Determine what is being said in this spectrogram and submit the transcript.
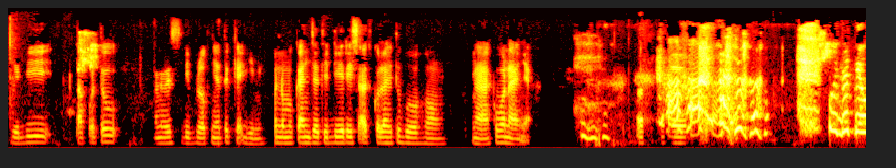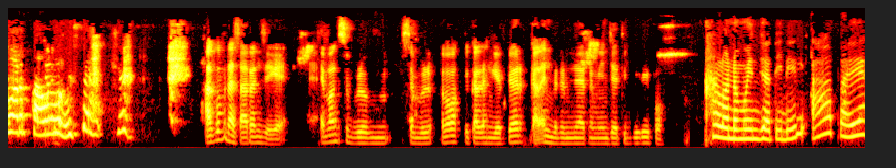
jadi aku tuh menulis di blognya tuh kayak gini menemukan jati diri saat kuliah itu bohong. Nah aku mau nanya Udah kayak wartawan. Aku penasaran sih kayak emang sebelum sebelum apa waktu kalian gap kalian benar-benar nemuin jati diri kok. Kalau nemuin jati diri apa ya?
